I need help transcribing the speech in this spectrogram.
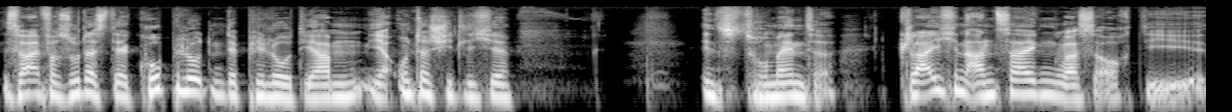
Es war einfach so, dass der Co-Pilot und der Pilot, die haben ja unterschiedliche Instrumente. Gleichen Anzeigen, was auch die,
